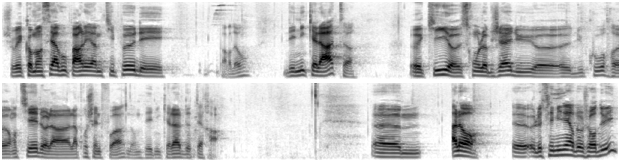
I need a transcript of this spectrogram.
je vais commencer à vous parler un petit peu des, pardon, des nickelates qui seront l'objet du, cours entier de la, la, prochaine fois, donc des nickelates de terre rare. alors, le séminaire d'aujourd'hui,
